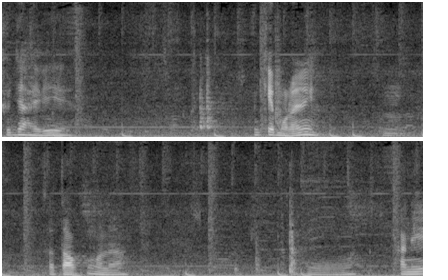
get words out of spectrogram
ชุดใหญ่พี่ มันเก็บหมดแล้วนี่อืมสต็อกหมดแล้วโอ้โหคันนี้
